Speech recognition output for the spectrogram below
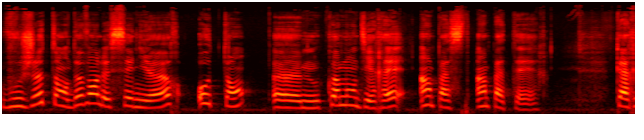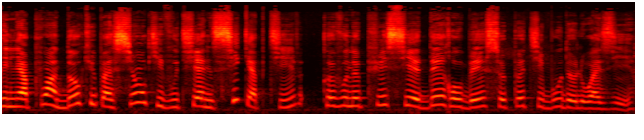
vous jetant devant le Seigneur autant, euh, comme on dirait, un, un pater. Car il n'y a point d'occupation qui vous tienne si captive que vous ne puissiez dérober ce petit bout de loisir.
